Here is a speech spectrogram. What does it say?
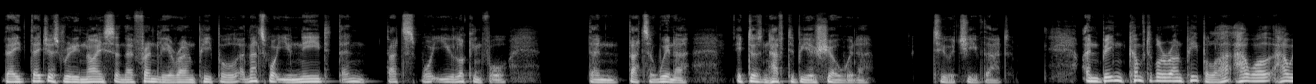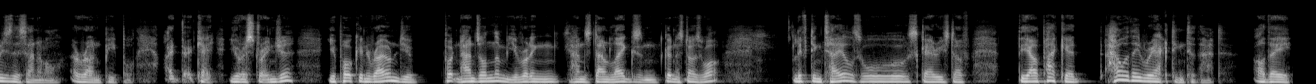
they they're just really nice and they're friendly around people, and that's what you need. Then that's what you're looking for. Then that's a winner. It doesn't have to be a show winner to achieve that. And being comfortable around people. How how is this animal around people? I, okay, you're a stranger. You're poking around. You're putting hands on them. You're running hands down legs and goodness knows what, lifting tails. Oh, scary stuff. The alpaca. How are they reacting to that? Are they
